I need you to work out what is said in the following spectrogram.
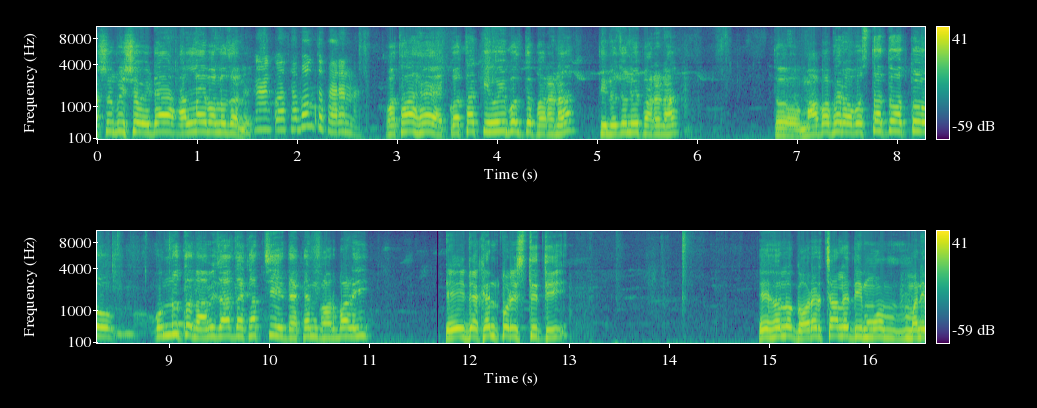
আসল বিষয় এটা আল্লাহ ভালো জানে। না কথা বলতে পারে না। কথা হ্যাঁ কথা কেউই বলতে পারে না তিনজনই পারে না। তো মা বাপের অবস্থা তো অত উন্নত না আমি যা দেখাচ্ছি দেখেন ঘরবাড়ি এই দেখেন পরিস্থিতি। এ হলো ঘরের চালে দি মানে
